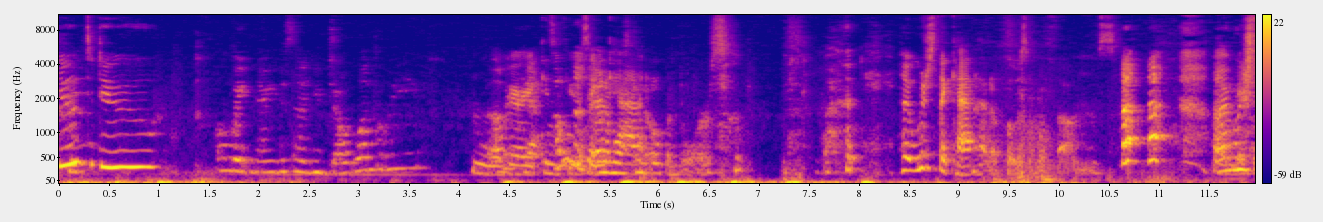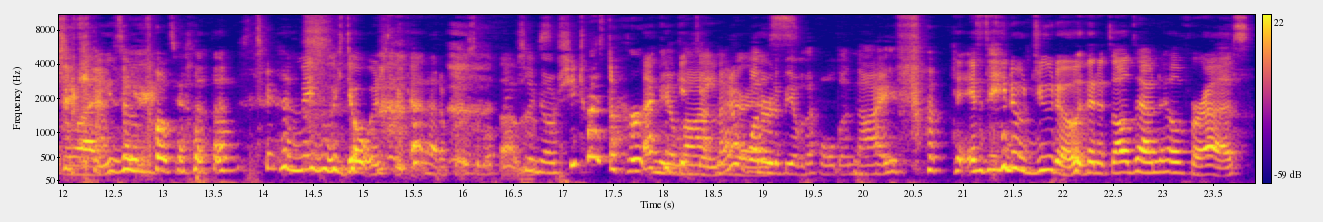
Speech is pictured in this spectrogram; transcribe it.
Do do do. Oh wait, now you decide you don't want to leave? Ooh, oh, Very cat- Some of those confusing animals can open doors. I wish the cat had opposable thumbs. I wish the cat had opposable thumbs. Maybe we don't wish the cat had opposable thumbs. Actually, no. She tries to hurt That me a lot, and I don't want her to be able to hold a knife. If they know judo, then it's all downhill for us.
